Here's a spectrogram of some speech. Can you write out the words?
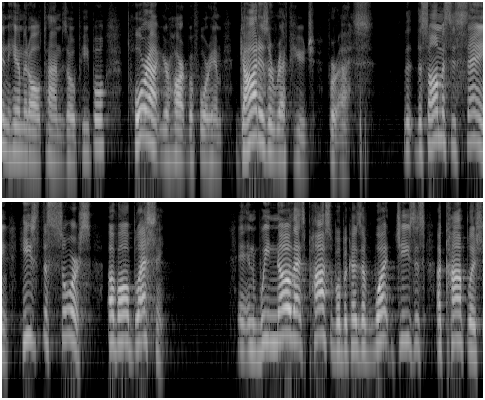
in Him at all times, O people. Pour out your heart before Him. God is a refuge for us. The, the psalmist is saying He's the source of all blessing. And we know that's possible because of what Jesus accomplished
